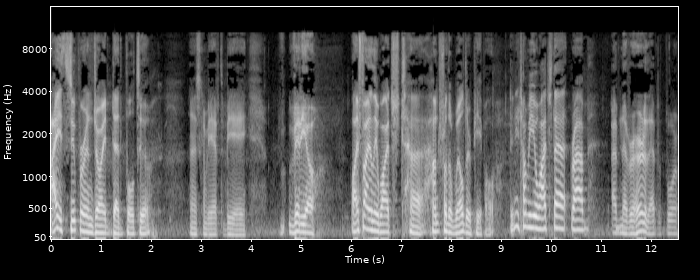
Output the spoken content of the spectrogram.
I super enjoyed Deadpool too. that's gonna be have to be a video. Well, I finally watched uh, Hunt for the Wilderpeople. Didn't you tell me you watched that, Rob? I've never heard of that before.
